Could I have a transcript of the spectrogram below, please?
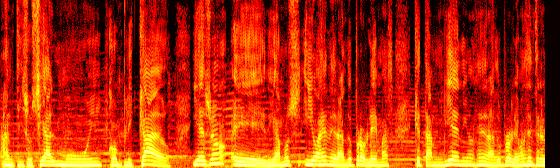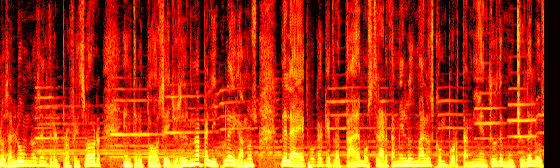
antisocial muy complicado y eso eh, digamos iba generando problemas que también iban generando problemas entre los alumnos, entre el profesor, entre todos ellos. Es una película digamos de la época que trataba de mostrar también los malos comportamientos de muchos de los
